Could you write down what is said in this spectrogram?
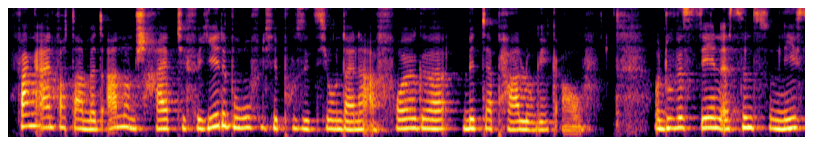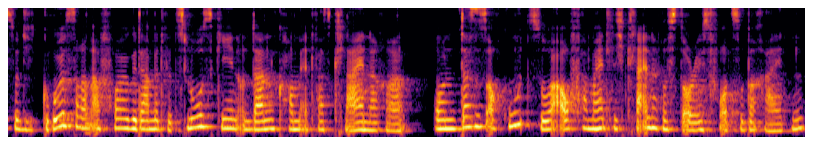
Fang einfach damit an und schreib dir für jede berufliche Position deine Erfolge mit der Paarlogik auf. Und du wirst sehen, es sind zunächst so die größeren Erfolge, damit wird's losgehen und dann kommen etwas kleinere. Und das ist auch gut so, auch vermeintlich kleinere Stories vorzubereiten.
